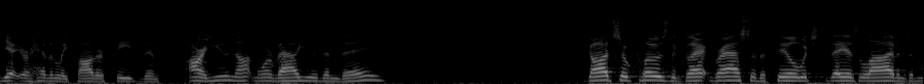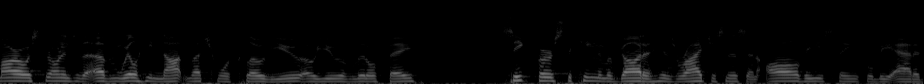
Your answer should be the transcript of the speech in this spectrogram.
yet your heavenly Father feeds them. Are you not more value than they? God so clothes the gra- grass of the field, which today is alive and tomorrow is thrown into the oven. Will he not much more clothe you, O you of little faith? Seek first the kingdom of God and his righteousness, and all these things will be added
